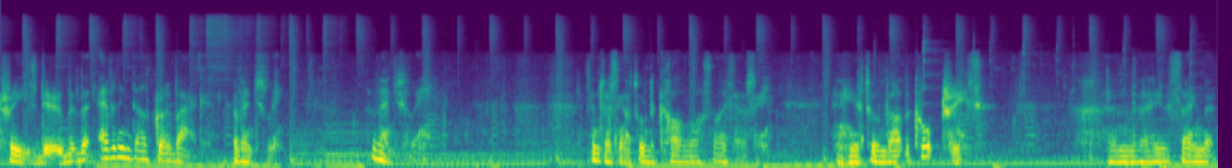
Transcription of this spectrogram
trees do, but everything does grow back eventually. Eventually. It's interesting. I was talking to Carl last night actually, and he was talking about the cork trees, and uh, he was saying that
